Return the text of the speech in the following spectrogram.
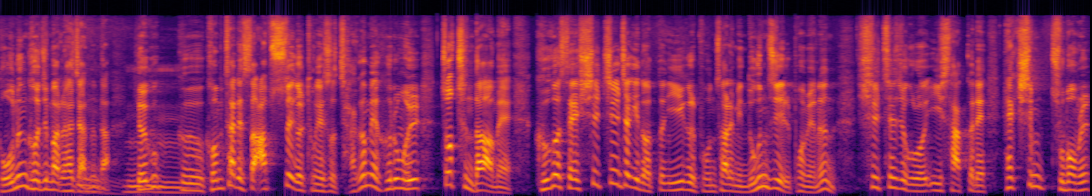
돈은 거짓말을 하지 않는다. 결국 그 검찰에서 압수수색을 통해서 자금의 흐름을 쫓은 다음에 그것에 실질적인 어떤 이익을 본 사람이 누군지를 보면은 실체적으로 이 사건의 핵심 주범을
